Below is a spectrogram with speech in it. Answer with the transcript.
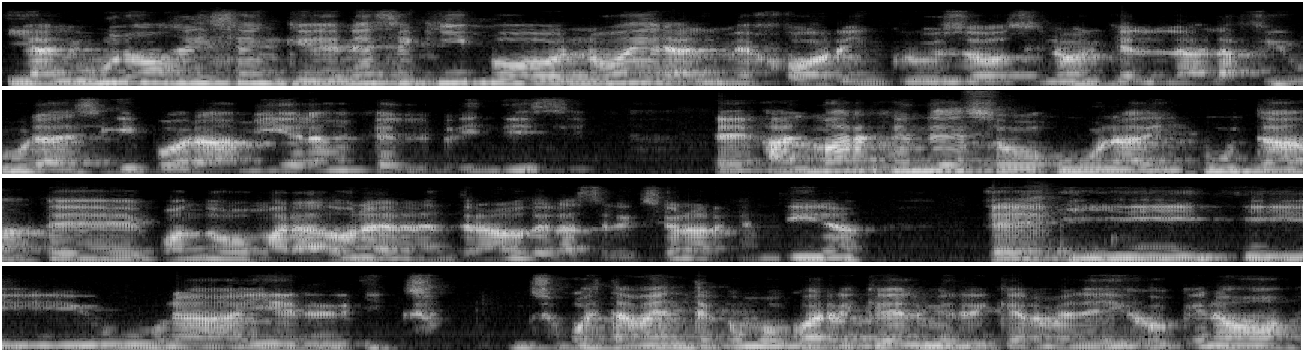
y algunos dicen que en ese equipo no era el mejor incluso, sino que la, la figura de ese equipo era Miguel Ángel Brindisi. Eh, al margen de eso, hubo una disputa eh, cuando Maradona era el entrenador de la selección argentina eh, y, y, una, y, y, supuestamente convocó a Riquelme y Riquelme le dijo que no.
